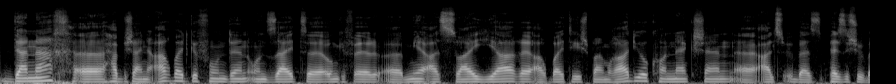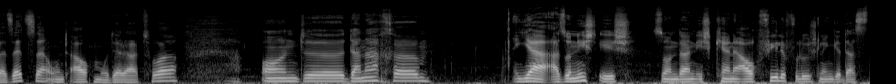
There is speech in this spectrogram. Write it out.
Danach äh, habe ich eine Arbeit gefunden und seit äh, ungefähr äh, mehr als zwei Jahren arbeite ich beim Radio Connection als Übers persischer Übersetzer und auch Moderator. Und danach, ja, also nicht ich, sondern ich kenne auch viele Flüchtlinge, dass,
